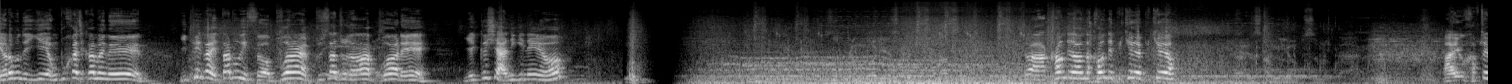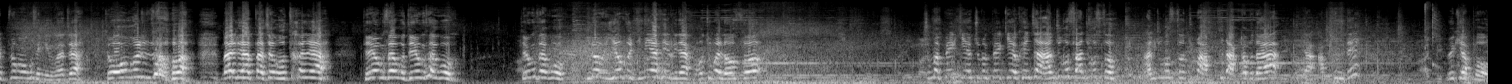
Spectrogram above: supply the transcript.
여러분들 이게 영포까지 가면은 2패가 따로 있어. 부활 불사조잖아 부활에 이게 끝이 아니긴 해요. 자 가운데 나온다 가운데 비켜요 비켜요. 아 이거 갑자기 뿅 하고 생긴 거야? 자저 어글 좀 줘봐 난리 났다. 저거 어떡하냐? 대형 사고 대형 사고. 대형 사고. 이런 이 형을 dim이하세요 그냥. 어두발 넣었어. 좀만 수 뺄게요 좀만 뺄게요. 괜찮아 안 죽었어 안 죽었어. 안 죽었어. 좀 아프다 아까보다. 야 아픈데? 왜 이렇게 아파?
